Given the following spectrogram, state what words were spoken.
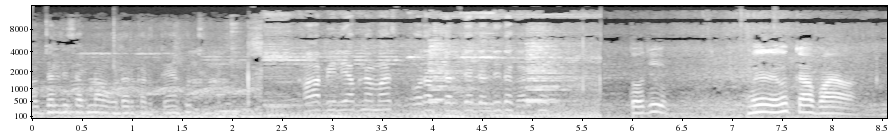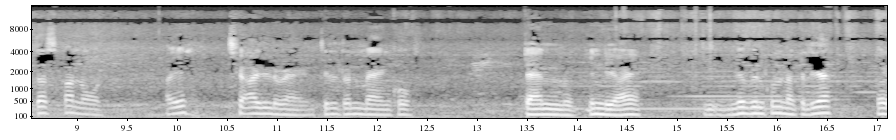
अब जल्दी से अपना ऑर्डर करते हैं कुछ। खा पी लिया अपना मस्त। और अब चलते हैं जल्दी से घर पे। तो जी, मुझे देखो क्या पाया। दस का नोट। अरे child bank children bank of ten India है। ये बिल्कुल नकली है। और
